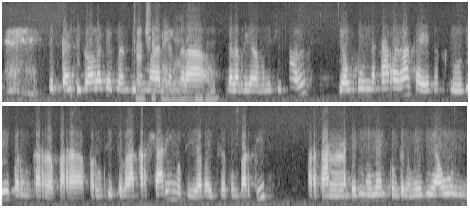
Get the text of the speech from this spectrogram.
és Can Xicola, que és l'antic magatzem de, la, de la brigada municipal. Hi ha un punt de càrrega que és exclusiu per un, car per, per un sistema de car sharing, o sigui, de vehicle compartit. Per tant, en aquest moment, com que només hi ha un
